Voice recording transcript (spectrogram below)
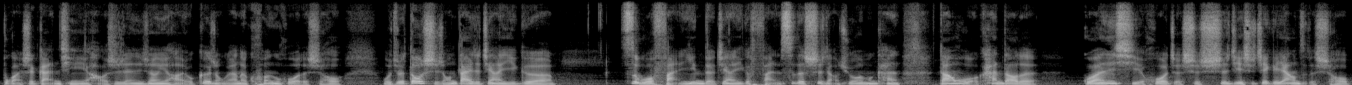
不管是感情也好，是人生也好，有各种各样的困惑的时候，我觉得都始终带着这样一个自我反应的这样一个反思的视角去问问看，当我看到的关系或者是世界是这个样子的时候，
